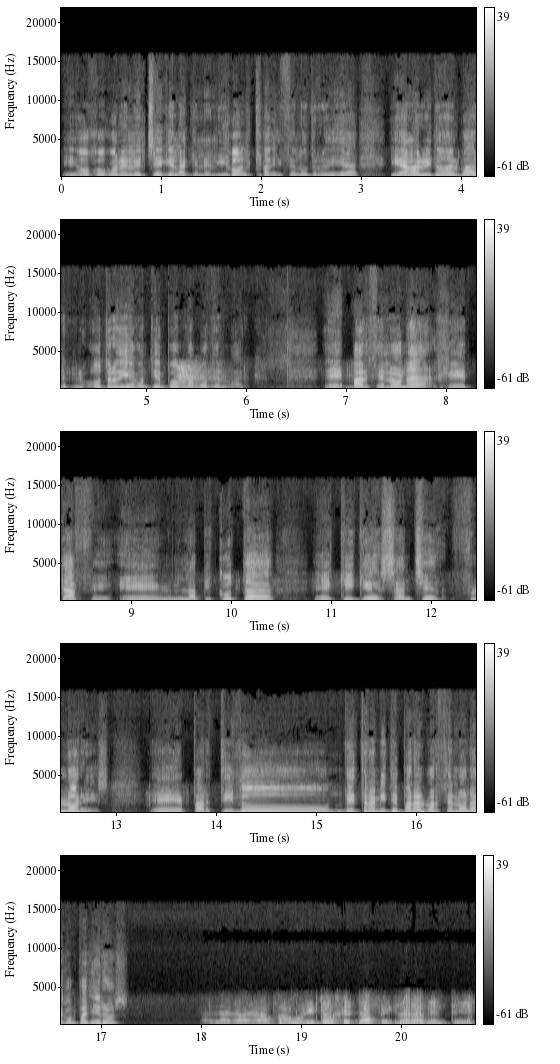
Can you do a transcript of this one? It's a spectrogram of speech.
Y ojo con el Elche, que la que le lió al Cádiz el otro día y al árbitro del bar. Otro día con tiempo hablamos del bar. Eh, Barcelona, Getafe. En la picota, Quique Sánchez Flores. partido de trámite para el Barcelona, compañeros. No, no, no, favorito el Getafe, claramente.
